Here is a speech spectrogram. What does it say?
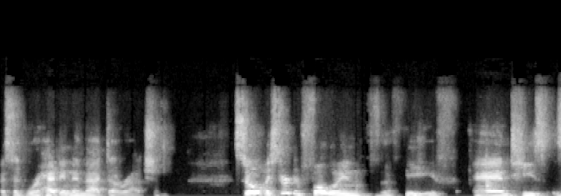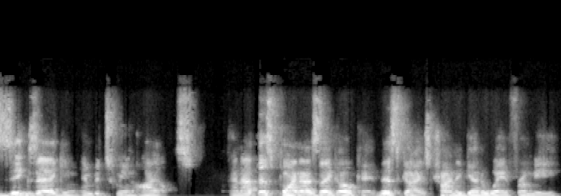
I said, "We're heading in that direction." So I started following the thief, and he's zigzagging in between aisles. And at this point, I was like, okay, this guy's trying to get away from me.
